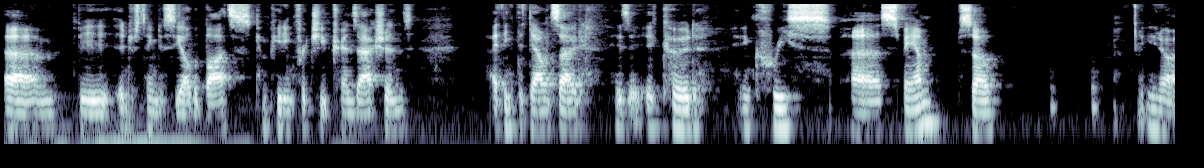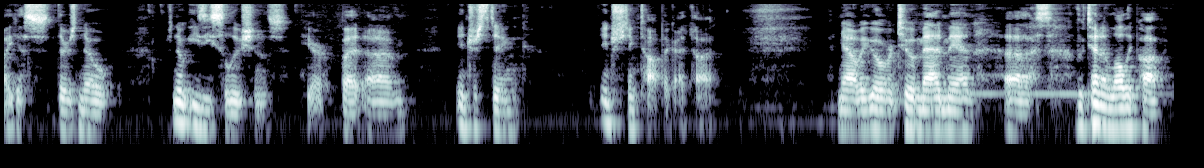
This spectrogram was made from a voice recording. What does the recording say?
Um, be interesting to see all the bots competing for cheap transactions. I think the downside is it, it could increase uh, spam. So, you know, I guess there's no there's no easy solutions here, but um, interesting interesting topic. I thought. Now we go over to a madman, uh, Lieutenant Lollipop.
